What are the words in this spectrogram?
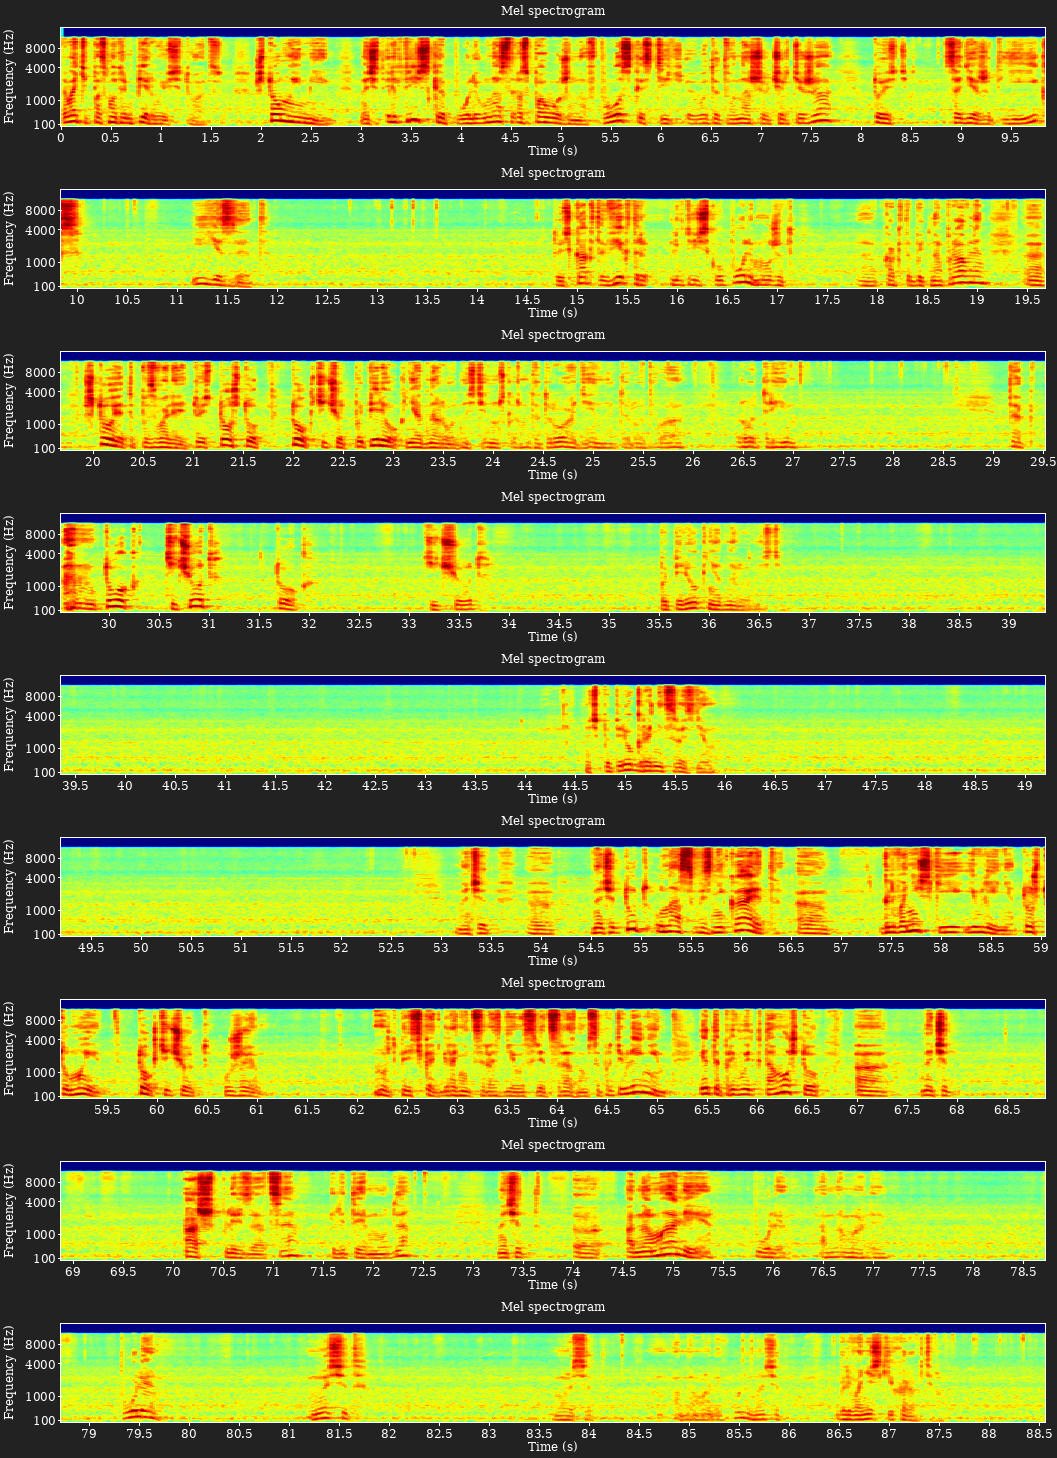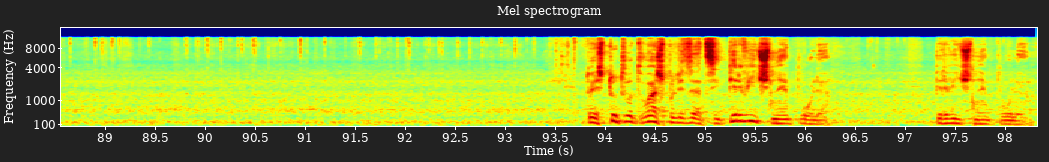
Давайте посмотрим первую ситуацию. Что мы имеем? Значит, электрическое поле у нас расположено в плоскости вот этого нашего чертежа то есть содержит EX и EZ. То есть как-то вектор электрического поля может э, как-то быть направлен. Э, что это позволяет? То есть то, что ток течет поперек неоднородности, ну, скажем, это РО1, это РО2, РО3. Так, ток течет, ток течет поперек неоднородности. Значит, поперек границ раздела. Значит, э, значит, тут у нас возникает э, гальванические явления. То, что мы, ток течет уже, может пересекать границы раздела средств с разным сопротивлением, это приводит к тому, что э, значит, H-поляризация или Т-мода, значит, э, аномалии поля, аномалии поле носит, носит, аномалии поля носит гальванический характер. То есть тут вот в вашей поляризации первичное поле, первичное поле –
